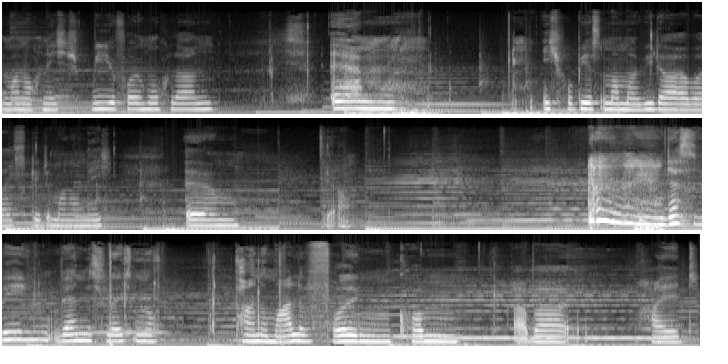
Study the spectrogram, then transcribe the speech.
immer noch nicht Videofolgen hochladen. Ähm, ich probiere es immer mal wieder, aber es geht immer noch nicht. Ähm, ja. Deswegen werden jetzt vielleicht nur noch paar normale Folgen kommen, aber halt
